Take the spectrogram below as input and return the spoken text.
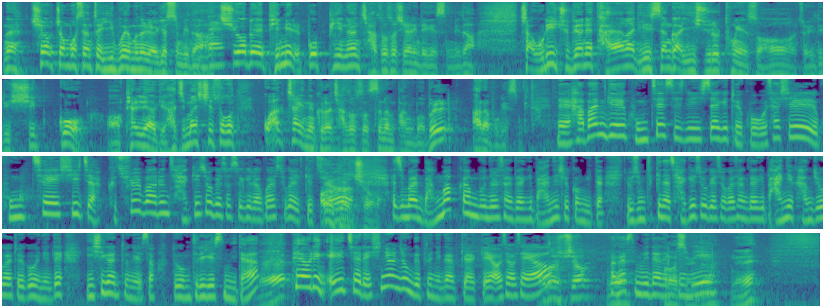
네, 취업정보센터 2부의 문을 열겠습니다. 네. 취업의 비밀 뽑히는 자소서 시간이 되겠습니다. 자, 우리 주변의 다양한 일상과 이슈를 통해서 저희들이 쉽고 어, 편리하게 하지만 실속은 꽉 차 있는 그런 자소서 쓰는 방법을 알아보겠습니다. 네, 하반기에 공채 시즌이 시작이 되고 사실 공채 시작 그 출발은 자기소개서 쓰기라고 할 수가 있겠죠. 어, 그렇죠. 하지만 막막한 분들 상당히 많으실 겁니다. 요즘 특히나 자기소개서가 상당히 많이 강조가 되고 있는데 이 시간 통해서 도움 드리겠습니다. 네. 페어링 HR의 신현종 대표님과 함께할게요. 어서 오세요. 어서 오십시오. 반갑습니다, 네, 대표님. 반갑습니다. 네.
